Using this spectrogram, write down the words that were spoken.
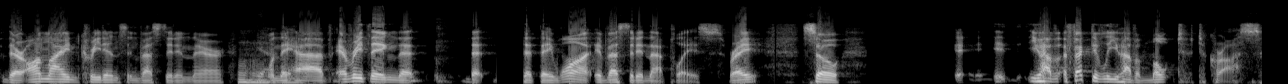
their online credence invested in there, Mhm. Yeah. when they have everything that that that they want invested in that place, right? So it, it, you have effectively you have a moat to cross,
